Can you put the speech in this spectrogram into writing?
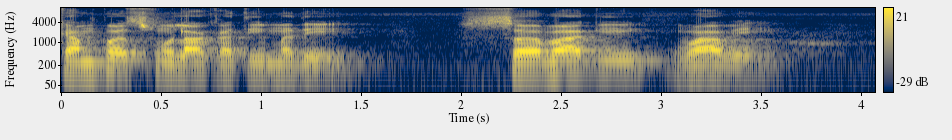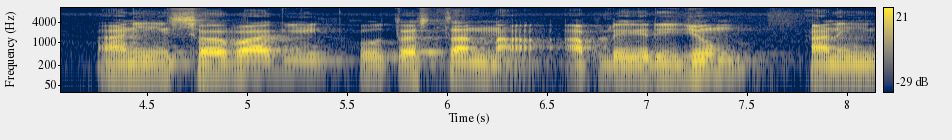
कॅम्पस मुलाखतीमध्ये सहभागी व्हावे आणि सहभागी होत असताना आपले रिझ्यूम आणि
